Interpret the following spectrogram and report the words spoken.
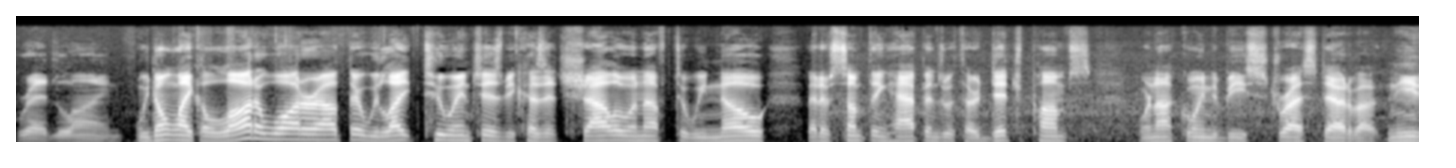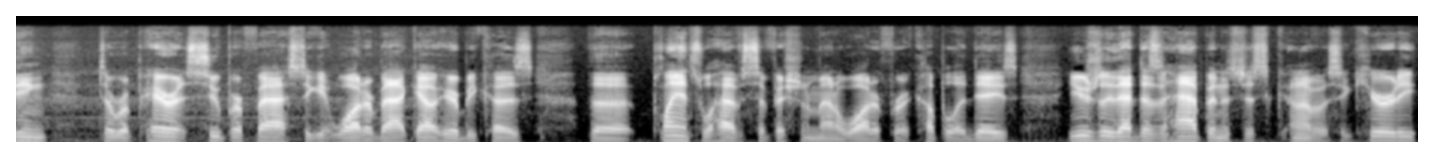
red line. We don't like a lot of water out there. We like two inches because it's shallow enough to we know that if something happens with our ditch pumps, we're not going to be stressed out about needing to repair it super fast to get water back out here because the plants will have sufficient amount of water for a couple of days. Usually that doesn't happen, it's just kind of a security.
